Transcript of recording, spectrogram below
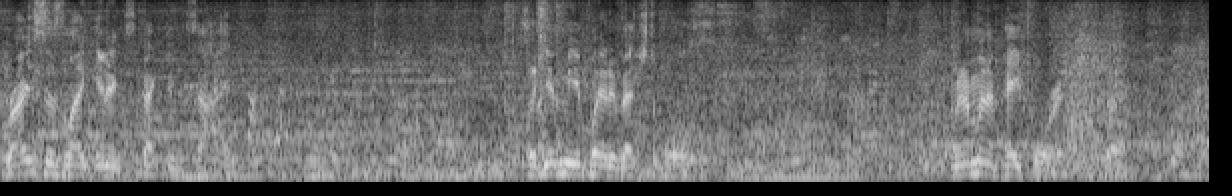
Rice is like an expected side. So give me a plate of vegetables. I mean, I'm gonna pay for it, but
